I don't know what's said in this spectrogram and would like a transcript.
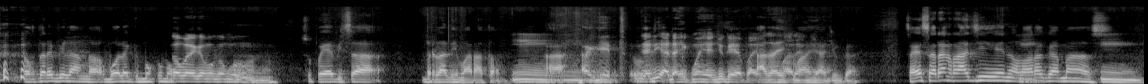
dokternya bilang nggak boleh gemuk-gemuk. Nggak boleh gemuk-gemuk. Hmm, supaya bisa berlari maraton. Ah, gitu. Jadi ada hikmahnya juga ya Pak? ya, ada hikmahnya ya? juga. Saya sekarang rajin olahraga mas. Hmm.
